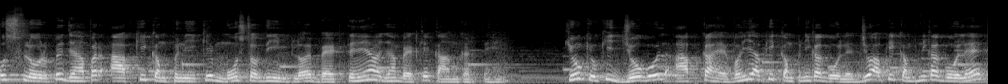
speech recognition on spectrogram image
उस फ्लोर पे जहाँ पर आपकी कंपनी के मोस्ट ऑफ़ द एम्प्लॉय बैठते हैं और जहाँ बैठ के काम करते हैं। क्यों? क्योंकि जो गोल आपका है, वही आपकी कंपनी का गोल है। जो आपकी कंपनी का गोल है,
